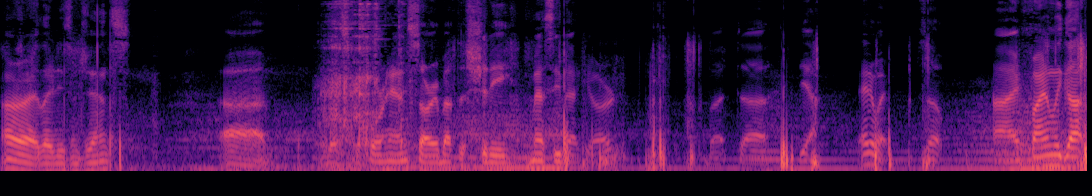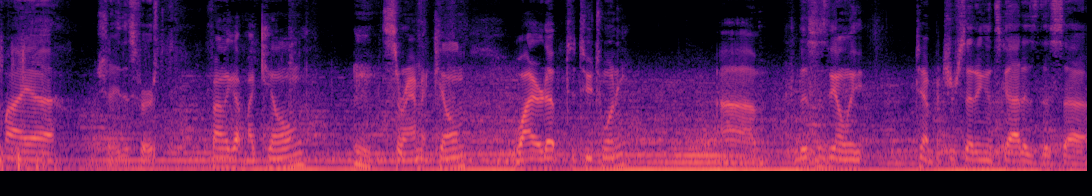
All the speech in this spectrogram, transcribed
All right, ladies and gents. Uh, I guess beforehand, sorry about the shitty, messy backyard. But uh, yeah. Anyway, so I finally got my. Uh, I'll show you this first. Finally got my kiln, ceramic kiln, wired up to 220. Um, this is the only temperature setting it's got is this uh,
